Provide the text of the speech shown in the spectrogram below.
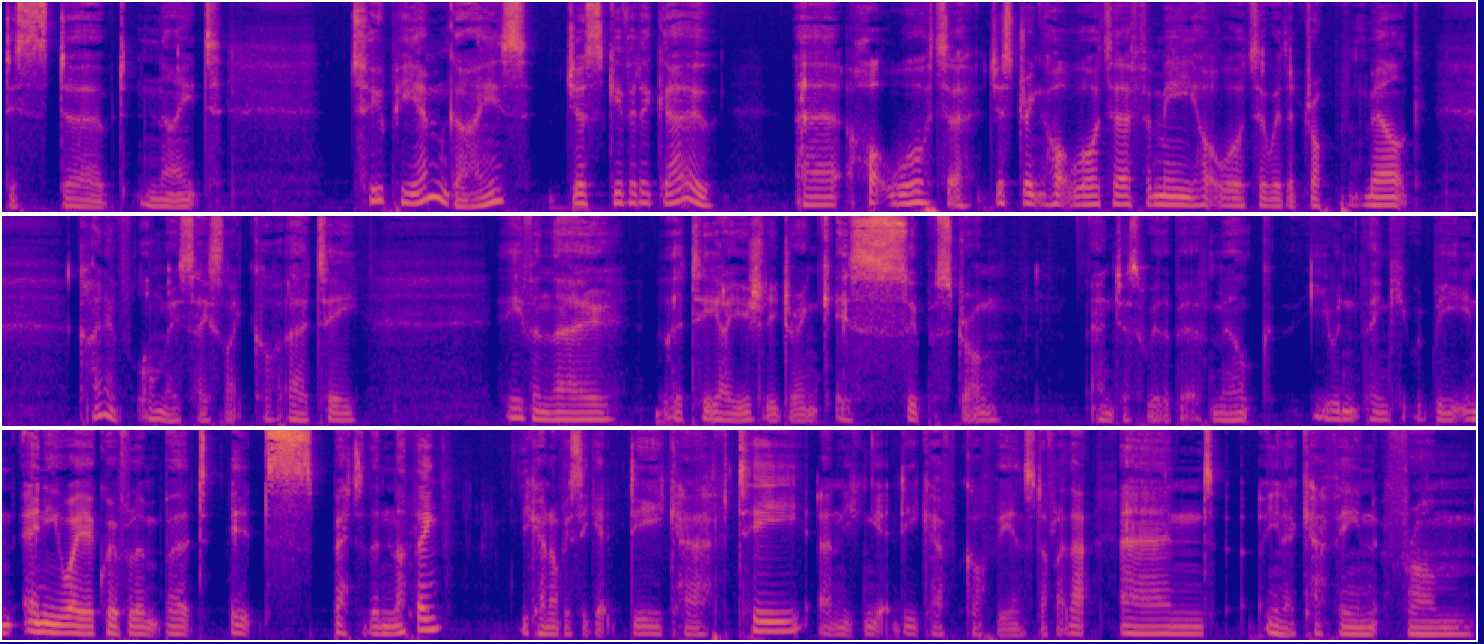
disturbed night. 2 p.m., guys, just give it a go. Uh, hot water, just drink hot water. For me, hot water with a drop of milk. Kind of almost tastes like uh, tea, even though the tea I usually drink is super strong and just with a bit of milk. You wouldn't think it would be in any way equivalent, but it's better than nothing. You can obviously get decaf tea and you can get decaf coffee and stuff like that. And, you know, caffeine from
